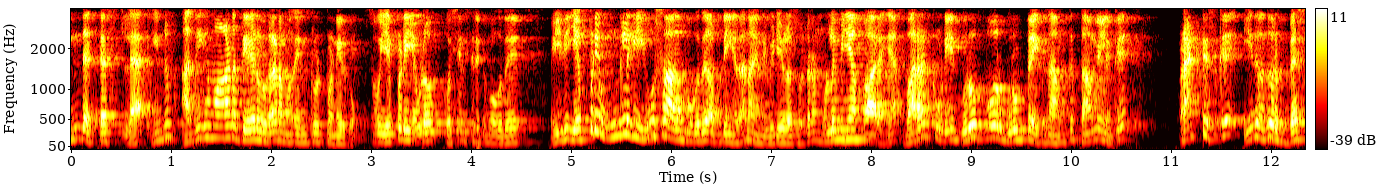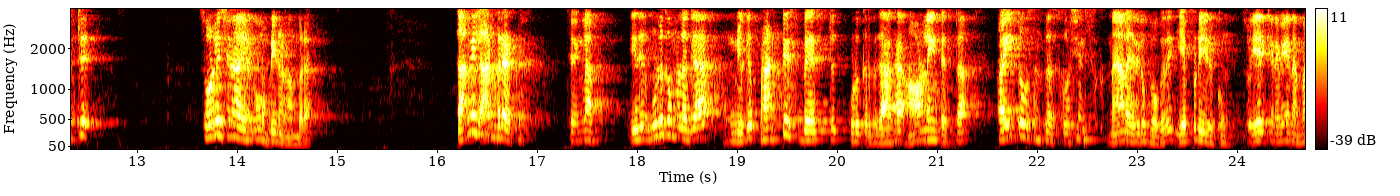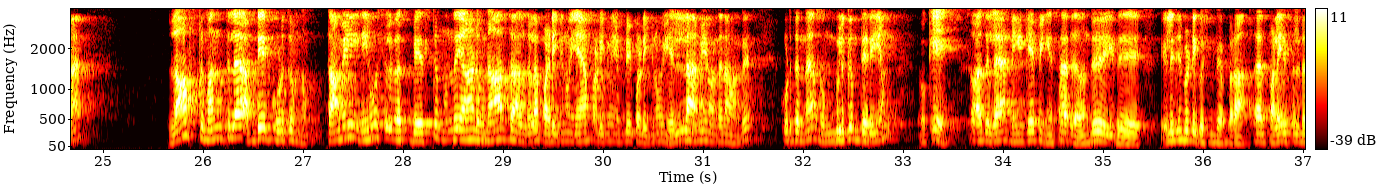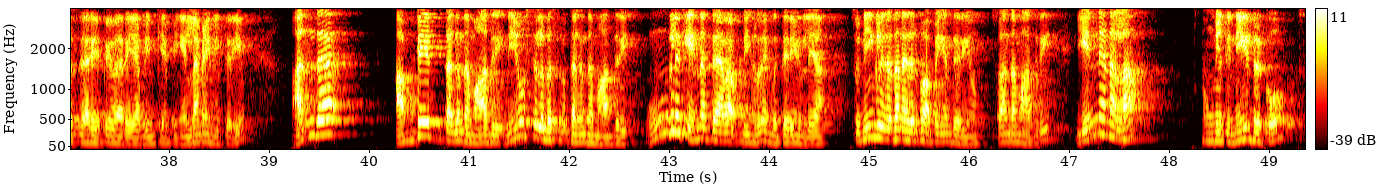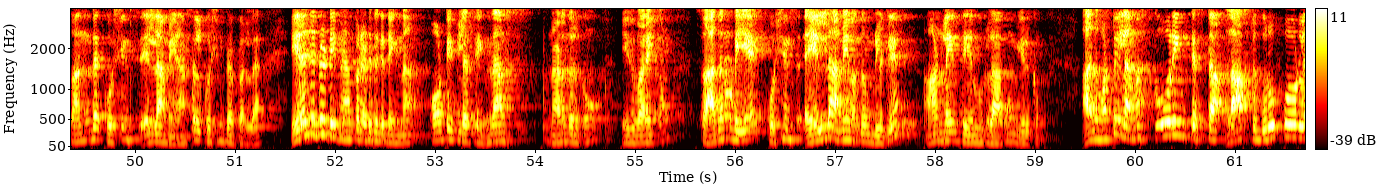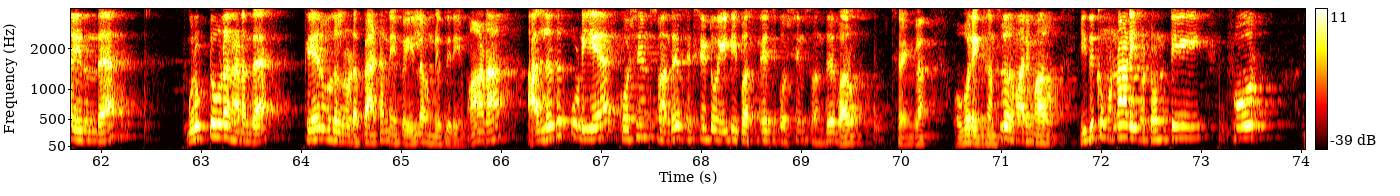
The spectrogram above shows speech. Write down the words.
இந்த டெஸ்ட்டில் இன்னும் அதிகமான தேர்வுகளை நம்ம வந்து இன்க்ளூட் பண்ணியிருக்கோம். ஸோ எப்படி எவ்வளோ கொஸ்டின்ஸ் இருக்க போகுது? இது எப்படி உங்களுக்கு யூஸ் ஆக போகுது அப்படிங்கிறத நான் இந்த வீடியோவில் சொல்கிறேன் முழுமையாக பாருங்க. வரக்கூடிய குரூப் ஃபோர் குரூப் டூ எக்ஸாமுக்கு தமிழுக்கு ப்ராக்டிஸ்க்கு இது வந்து ஒரு பெஸ்ட் சொல்யூஷனாக இருக்கும் அப்படின்னு நான் நம்புகிறேன் தமிழ் ஹண்ட்ரட் சரிங்களா? இது முழுக்க முழுக்க உங்களுக்கு ப்ராக்டிஸ் பேஸ்ட் கொடுக்கறதுக்காக ஆன்லைன் டெஸ்ட்டாக ஃபைவ் தௌசண்ட் ப்ளஸ் கொஷின்ஸ் மேலே இருக்க போகுது. எப்படி இருக்கும்? ஸோ ஏற்கனவே நம்ம லாஸ்ட் மந்த்தில் அப்டேட் கொடுத்துருந்தோம். தமிழ் நியூ சிலபஸ் பேஸ்டு முந்தைய ஆண்டு வினாத்தாள்களை படிக்கணும் ஏன் படிக்கணும் எப்படி படிக்கணும் எல்லாமே வந்து நான் வந்து கொடுத்துருந்தேன். ஸோ உங்களுக்கும் தெரியும். ஓகே ஸோ அதில் நீங்கள் கேட்பீங்க சார் வந்து இது எலிஜிபிலிட்டி கொஸ்டின் பேப்பரா சார் பழைய சிலபஸ் வேறு எப்போ வேறு அப்படின்னு கேட்பீங்க எல்லாமே எங்களுக்கு தெரியும். அந்த அப்டேட் தகுந்த மாதிரி நியூ சிலபஸ்க்கு தகுந்த மாதிரி உங்களுக்கு என்ன தேவை அப்படிங்கிறது எங்களுக்கு தெரியும் இல்லையா? ஸோ நீங்கள் இதை தானே எதிர்பார்ப்பீங்கன்னு தெரியும். ஸோ அந்த மாதிரி என்னென்னலாம் உங்களுக்கு நீட் இருக்கோ ஸோ அந்த கொஷின்ஸ் எல்லாமே அசல் கொஷின் பேப்பரில் எலிஜிபிலிட்டி பேப்பர் எடுத்துக்கிட்டிங்கன்னா ஃபார்ட்டி ப்ளஸ் எக்ஸாம்ஸ் நடந்திருக்கும் இது வரைக்கும். ஸோ அதனுடைய கொஷின்ஸ் எல்லாமே வந்து உங்களுக்கு ஆன்லைன் தேர்வுகளாகவும் இருக்கும். அது மட்டும் இல்லாமல் ஸ்கோரிங் டெஸ்ட்டாக லாஸ்ட் குரூப் ஃபோரில் இருந்த குரூப் டூவில் நடந்த தேர்வுகளோட பேட்டர்ன் இப்போ இல்லை உங்களுக்கு தெரியும். ஆனால் அதில் இருக்கக்கூடிய கொஷின்ஸ் வந்து sixty to eighty percentage questions வந்து வரும். சரிங்களா? ஒவ்வொரு எக்ஸாம்ஸ்ல ஒரு மாதிரி மாறும். இதுக்கு முன்னாடி இப்போ டுவெண்ட்டி ஃபோர்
